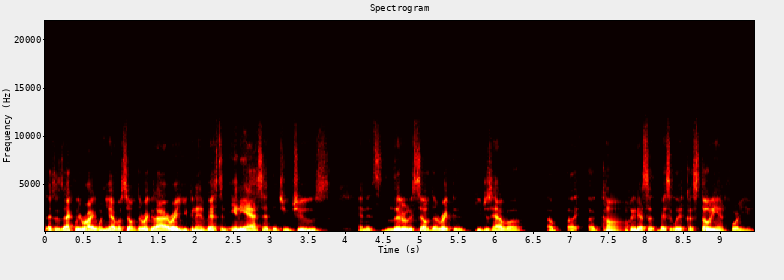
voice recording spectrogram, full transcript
that's exactly right. When you have a self-directed IRA, you can invest in any asset that you choose and it's literally self-directed. You just have a a, a company that's a, basically a custodian for you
